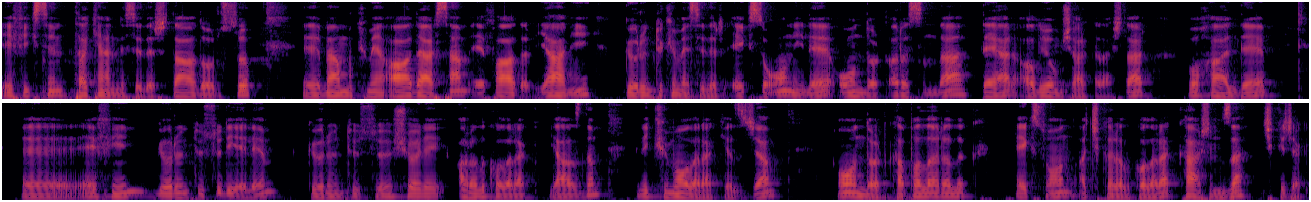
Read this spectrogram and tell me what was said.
fx'in ta kendisidir. Daha doğrusu e, ben bu kümeye a dersem f a'dır. Yani görüntü kümesidir. Eksi 10 ile 14 arasında değer alıyormuş arkadaşlar. O halde e, f'in görüntüsü diyelim. Görüntüsü şöyle aralık olarak yazdım. Bir de küme olarak yazacağım. 14 kapalı aralık, eksi 10 açık aralık olarak karşımıza çıkacak.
